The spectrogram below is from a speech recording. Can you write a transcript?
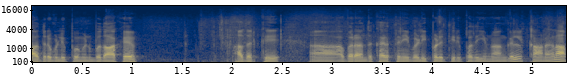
ஆதரவளிப்போம் என்பதாக அதற்கு அவர் அந்த கருத்தினை வெளிப்படுத்தியிருப்பதையும் நாங்கள் காணலாம்.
